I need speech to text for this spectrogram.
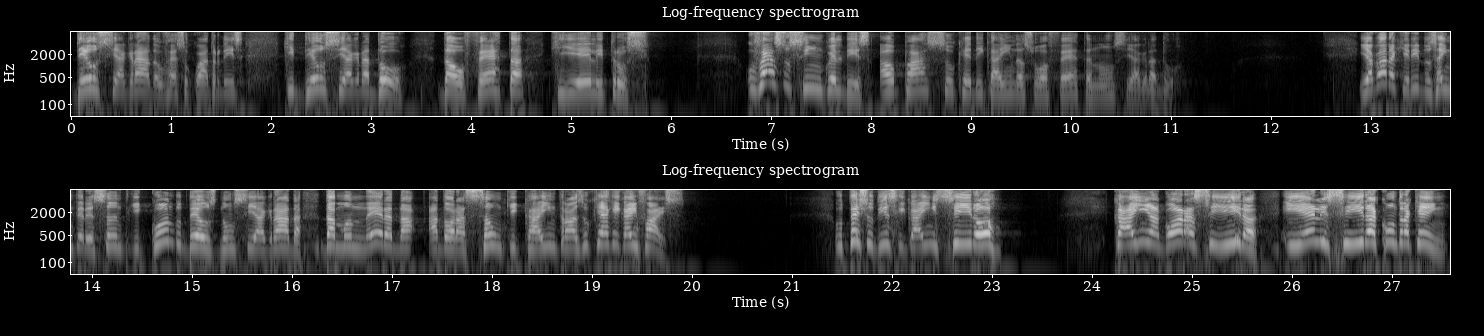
Deus se agrada, o verso 4 diz que Deus se agradou da oferta que ele trouxe. O verso 5 ele diz: Ao passo que de caindo a sua oferta não se agradou. E agora, queridos, é interessante que quando Deus não se agrada da maneira da adoração que Caim traz, o que é que Caim faz? O texto diz que Caim se irou. Caim agora se ira. E ele se ira contra quem?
